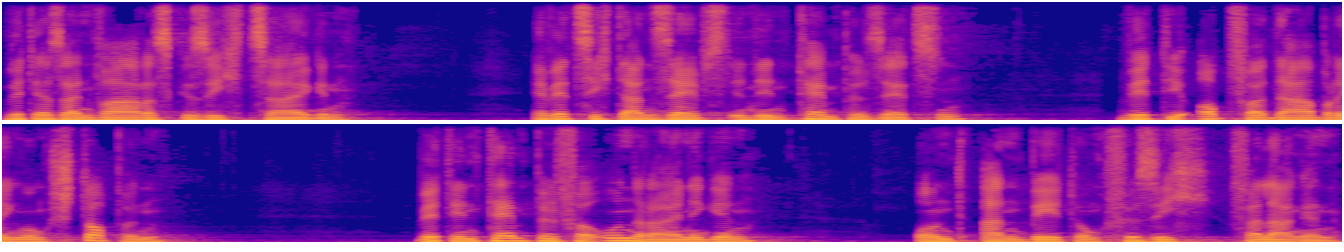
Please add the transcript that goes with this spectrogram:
wird er sein wahres Gesicht zeigen. Er wird sich dann selbst in den Tempel setzen, wird die Opferdarbringung stoppen, wird den Tempel verunreinigen und Anbetung für sich verlangen.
